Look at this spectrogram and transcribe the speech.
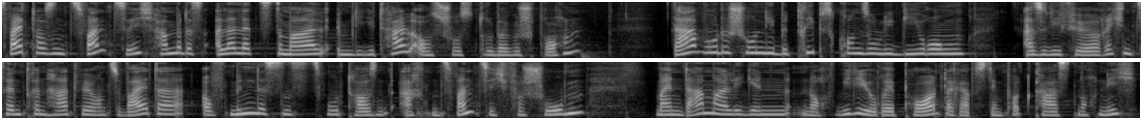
2020 haben wir das allerletzte Mal im Digitalausschuss drüber gesprochen. Da wurde schon die Betriebskonsolidierung also die für Rechenzentren, Hardware und so weiter, auf mindestens 2028 verschoben. Meinen damaligen noch Videoreport, da gab es den Podcast noch nicht,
